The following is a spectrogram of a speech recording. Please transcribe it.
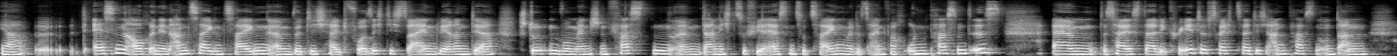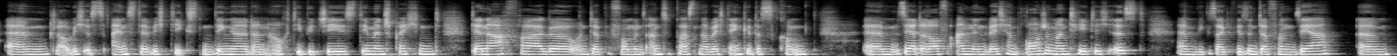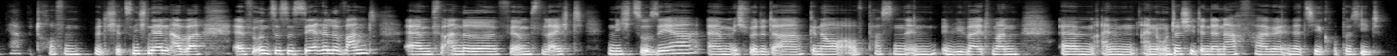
ja, äh, Essen auch in den Anzeigen zeigen, ähm, würde ich halt vorsichtig sein, während der Stunden, wo Menschen fasten, ähm, da nicht zu viel Essen zu zeigen, weil das einfach unpassend ist. Ähm, das heißt, da die Creatives rechtzeitig anpassen und dann, ähm, glaube ich, ist eins der wichtigsten Dinge, dann auch die Budgets dementsprechend der Nachfrage und der Performance anzupassen. Aber ich denke, das kommt ähm, sehr darauf an, in welcher Branche man tätig ist. Ähm, wie gesagt, wir sind davon sehr ähm, ja, betroffen, würde ich jetzt nicht nennen, aber äh, für uns ist es sehr relevant, ähm, für andere Firmen vielleicht nicht so sehr. Ähm, ich würde da genau aufpassen, in, inwieweit man ähm, einen, einen Unterschied in der Nachfrage in der Zielgruppe sieht.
